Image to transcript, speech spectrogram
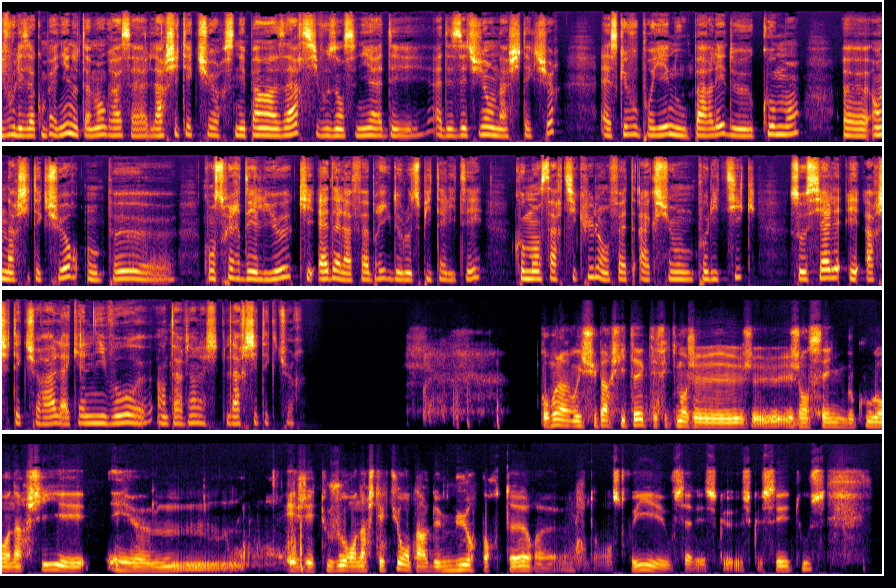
Et vous les accompagnez notamment grâce à l'architecture. Ce n'est pas un hasard si vous enseignez à des, à des étudiants en architecture. Est-ce que vous pourriez nous parler de comment, euh, en architecture, on peut euh, construire des lieux qui aident à la fabrique de l'hospitalité? Comment s'articule en fait action politique, sociale et architecturale? À quel niveau euh, intervient l'architecture? Pour moi, oui, je suis pas architecte. Effectivement, j'enseigne je, beaucoup en archi et, et, j'ai toujours, en architecture, on parle de murs porteurs euh, construits, et vous savez ce que ce que c'est tous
